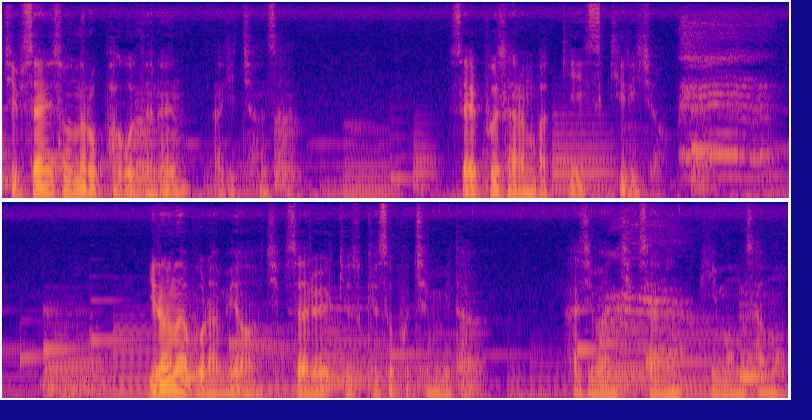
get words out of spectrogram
집사의 손으로 파고드는 아기 천사 셀프 사랑받기 스킬이죠. 일어나 보라며 집사를 계속해서 보챕니다. 하지만 집사는 비몽사몽.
